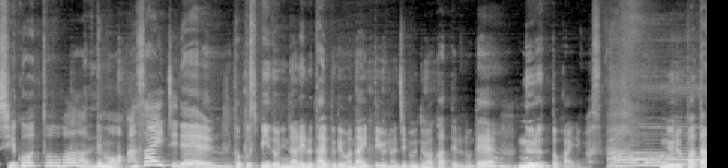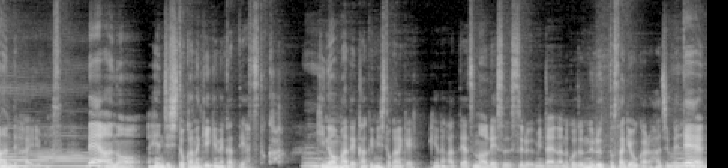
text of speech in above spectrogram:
仕事は、うん。でも朝一でうん。トップスピードになれるタイプではないっていうのは自分で分かってるので、うぬるっと入ります。あー。塗るパターンで入りますであの返事しとかなきゃいけなかったやつとかうん。昨日まで確認しとかなきゃいけなかったやつのレスするみたいなことをぬるっと作業から始めて、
